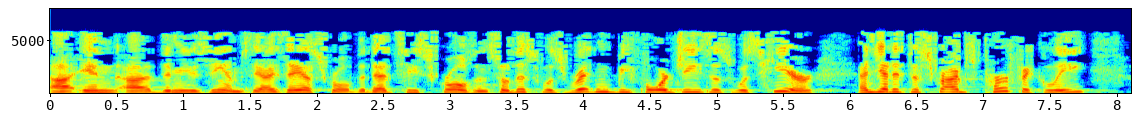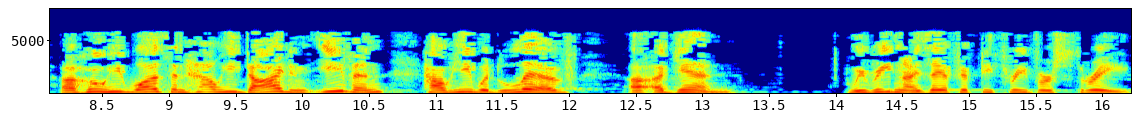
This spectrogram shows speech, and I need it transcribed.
Uh, in uh, the museums, the Isaiah scroll, the Dead Sea Scrolls. And so this was written before Jesus was here, and yet it describes perfectly uh, who he was and how he died and even how he would live uh, again. We read in Isaiah 53 verse 3,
